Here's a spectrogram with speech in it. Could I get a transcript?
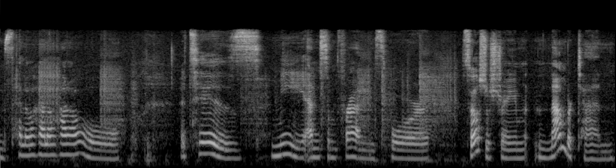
Friends! Hello, hello, hello. It is me and some friends for social stream number 10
